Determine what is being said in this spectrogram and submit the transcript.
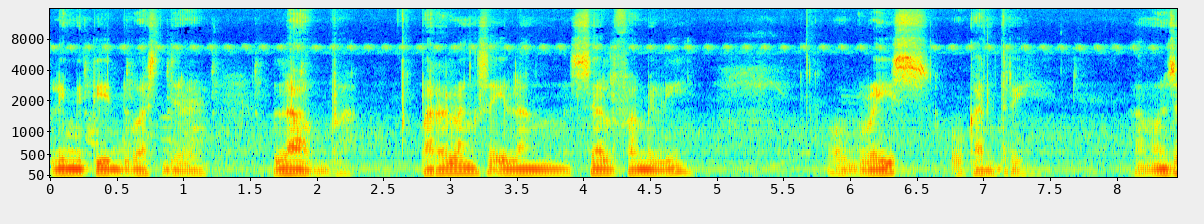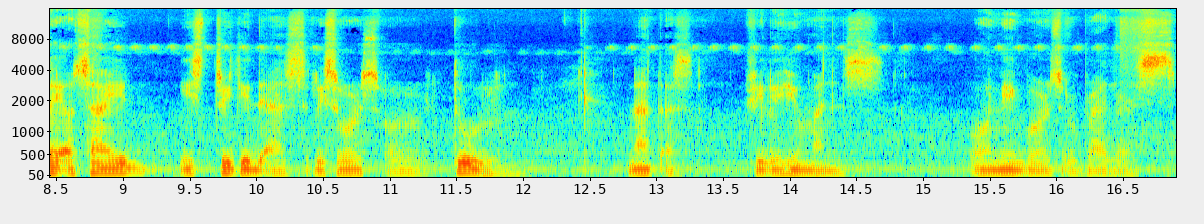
limited was their love para lang sa ilang self-family o race o country. Ang unsay outside is treated as resource or tool not as fellow humans or neighbors or brothers.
